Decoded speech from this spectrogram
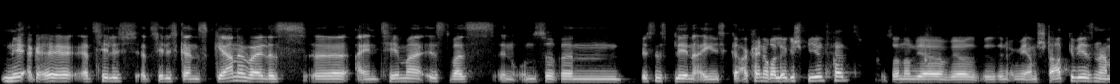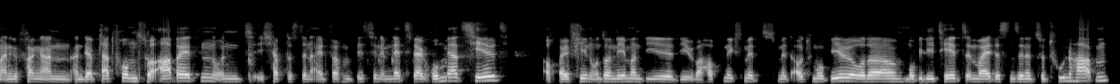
Nee, äh, erzähle ich, erzähl ich ganz gerne, weil das äh, ein Thema ist, was in unseren Businessplänen eigentlich gar keine Rolle gespielt hat, sondern wir, wir, wir sind irgendwie am Start gewesen, haben angefangen an, an der Plattform zu arbeiten und ich habe das dann einfach ein bisschen im Netzwerk rumerzählt, auch bei vielen Unternehmern, die, die überhaupt nichts mit, mit Automobil oder Mobilität im weitesten Sinne zu tun haben.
